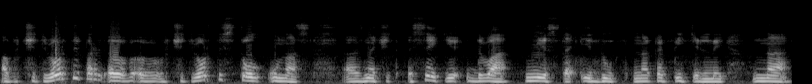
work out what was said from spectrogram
А в четвертый, э, в четвертый стол у нас, э, значит, с эти два места идут накопительный на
